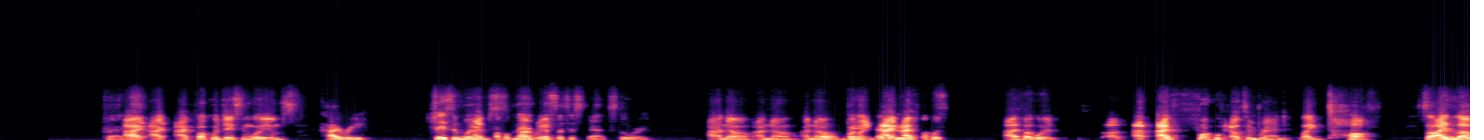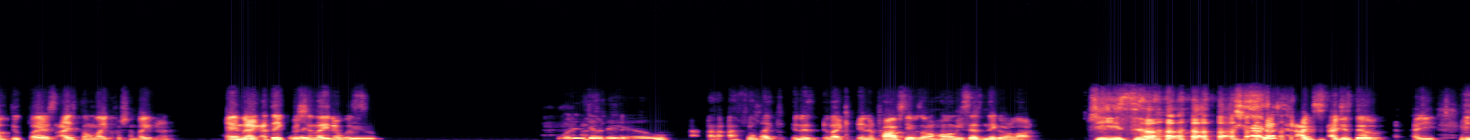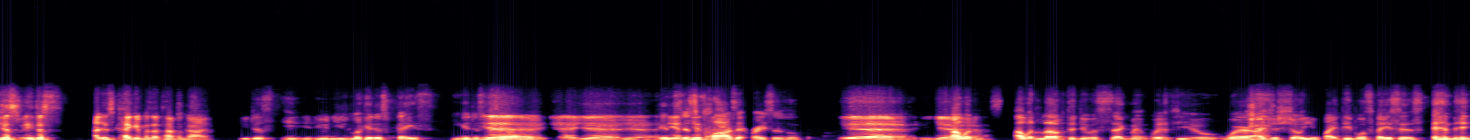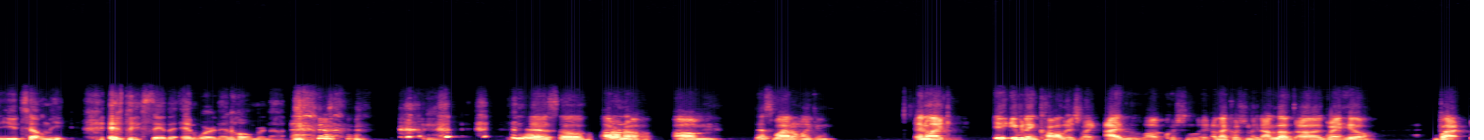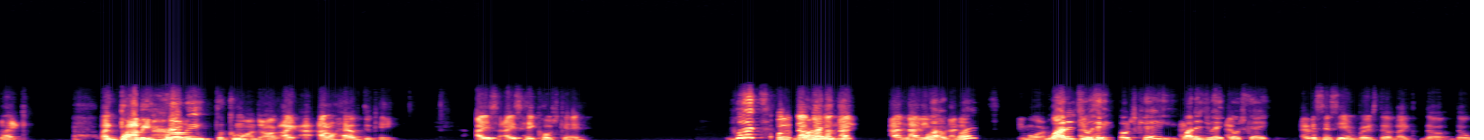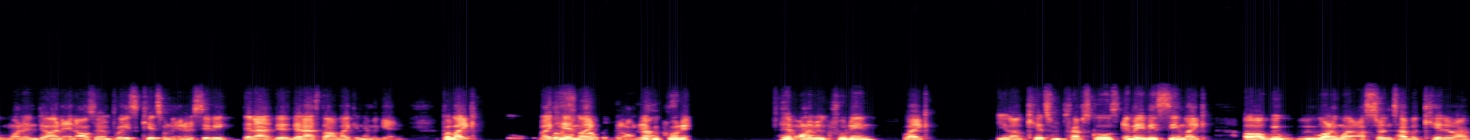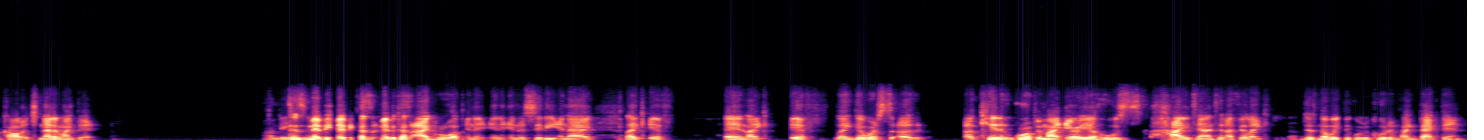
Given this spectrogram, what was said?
Facts. I, I I fuck with Jason Williams. Kyrie, Jason Williams, man, Kyrie. that's such a sad story. I know, I know, I know. Oh, but man, like I, I fuck with I fuck with uh, I, I fuck with Elton Brand like tough. So I love Duke players. I just don't like Christian Laettner. And What like I think Christian Laettner was do? What did he do to you? I, I feel like in his like in the privacy of his own home, he says nigger a lot. Jesus. I just I just do. I, he just he just I just peg him as that type of guy. you just he you, when you look at his face, you can just tell Yeah, yeah, yeah, yeah. it's He just has a- closet racism. Yeah, yeah. I would I would love to do a segment with you where I just show you white people's faces and then you tell me if they say the N word at home or not. yeah, so I don't know. Um, that's why I don't like him. And like e- even in college, like I love Christian. I'm not Christian Lake. I loved uh, Grant Hill, but like like Bobby Hurley. Come on, dog. I I, I don't have Duke hate. I used hate Coach K. What? Well, no, Why no, not, not, not anymore. What? Not what? anymore. Why did you Ever- hate Coach K? Why did you hate ever- Coach K? Ever since he embraced the like the the one and done, and also embraced kids from the inner city, then I then I started liking him again. But like like What's him like only not- recruiting him only recruiting like you know kids from prep schools. It made me seem like oh we we only want a certain type of kid at our college, and I didn't like that. I mean, because maybe maybe because maybe because I grew up in a, in inner city and I like if and like if like there was a, a kid who grew up in my area who was high talented, I feel like there's no way to recruit him like back then.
